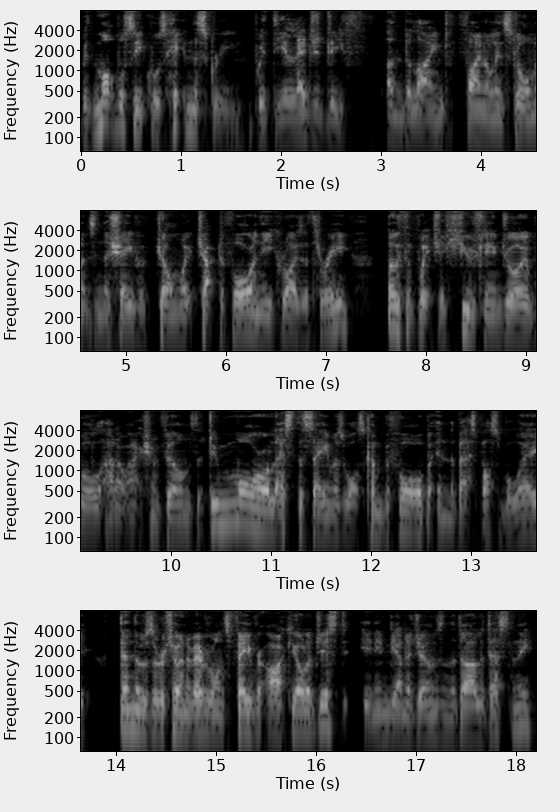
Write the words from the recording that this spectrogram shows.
with multiple sequels hitting the screen, with the allegedly f- underlined final installments in the shape of John Wick Chapter 4 and The Equalizer 3, both of which are hugely enjoyable adult action films that do more or less the same as what's come before, but in the best possible way. Then there was the return of everyone's favourite archaeologist in Indiana Jones and the Dial of Destiny.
